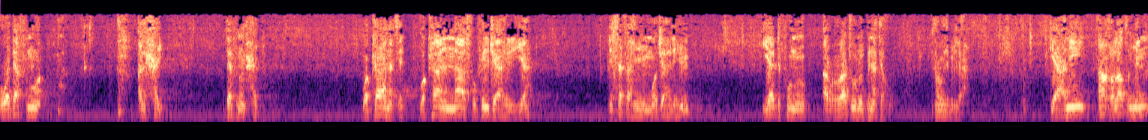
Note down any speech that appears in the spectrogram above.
هو دفن الحي دفن الحي. وكانت وكان الناس في الجاهلية لسفههم وجهلهم يدفن الرجل ابنته. نعوذ بالله. يعني أغلظ من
